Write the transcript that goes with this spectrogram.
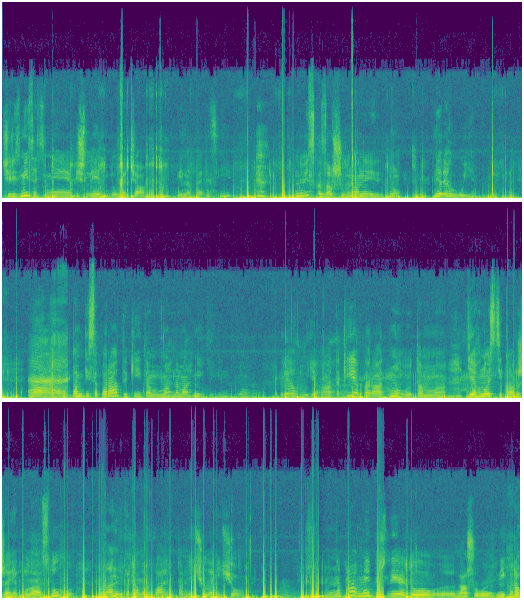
Через місяць ми пішли до врача, він на пенсії. Ну, він сказав, що вона не, ну, не реагує на там якийсь апарат, який там на він ну, реагує. А такий апарат, ну там е, діагностика вже як була слуху, вона не звертала уваги, там не чула нічого. Ми пішли до е, нашого лікаря.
